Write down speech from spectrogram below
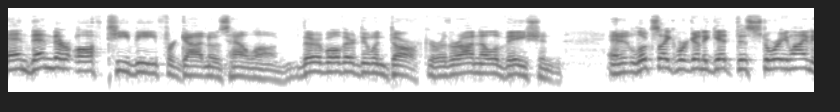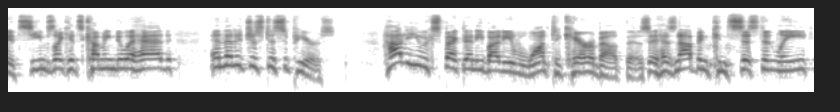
and then they're off TV for God knows how long. They're well, they're doing dark or they're on elevation, and it looks like we're going to get this storyline. It seems like it's coming to a head, and then it just disappears. How do you expect anybody to want to care about this? It has not been consistently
